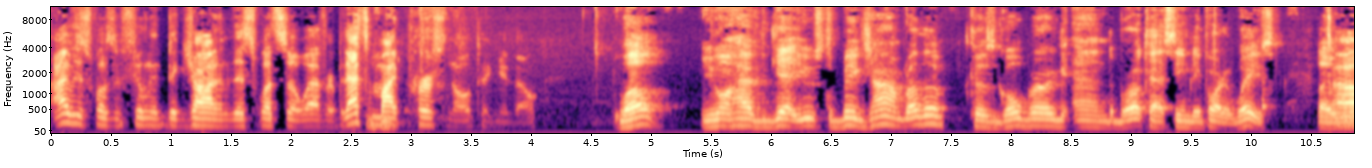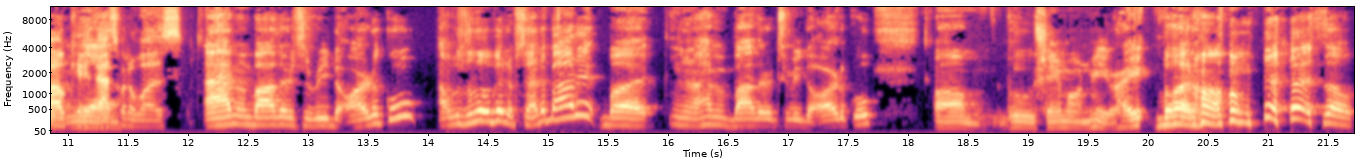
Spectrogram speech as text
I just wasn't feeling Big John in this whatsoever. But that's my personal opinion, though. Well, you're gonna have to get used to Big John, brother, because Goldberg and the broadcast team they parted ways. Like, Uh, okay, yeah. that's what it was. I haven't bothered to read the article. I was a little bit upset about it, but you know, I haven't bothered to read the article. Um, boo, shame on me, right? But um, so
